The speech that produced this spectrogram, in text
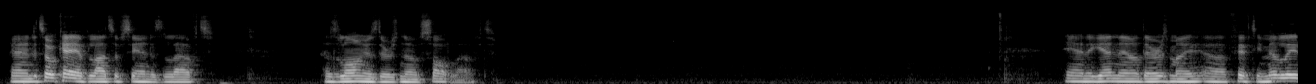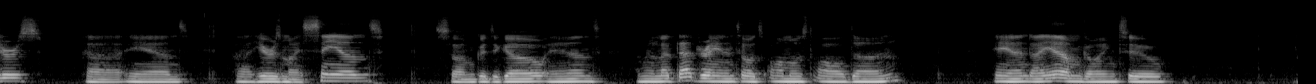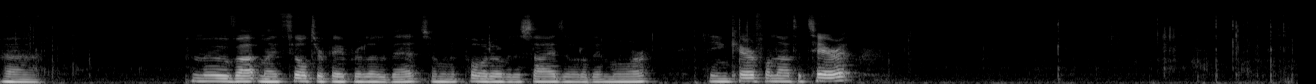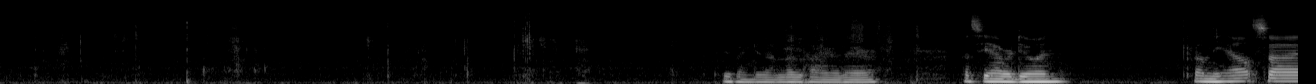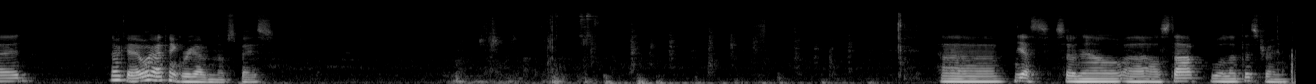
And it's okay if lots of sand is left, as long as there's no salt left. And again, now there's my uh, 50 milliliters, uh, and uh, here's my sand. So I'm good to go, and I'm going to let that drain until it's almost all done. And I am going to uh, move up my filter paper a little bit. So I'm going to pull it over the sides a little bit more, being careful not to tear it. See if I can get that a little higher there. Let's see how we're doing from the outside. Okay, well, I think we got enough space. Uh, yes, so now uh, I'll stop. We'll let this drain.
